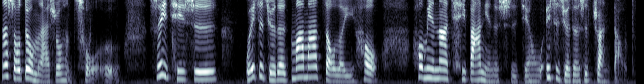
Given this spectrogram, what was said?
那时候对我们来说很错愕，所以其实。我一直觉得妈妈走了以后，后面那七八年的时间，我一直觉得是赚到的。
